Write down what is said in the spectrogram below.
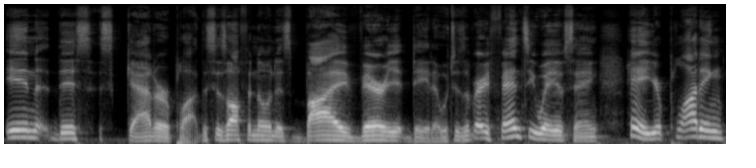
in this scatter plot. This is often known as bivariate data, which is a very fancy way of saying, hey, you're plotting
